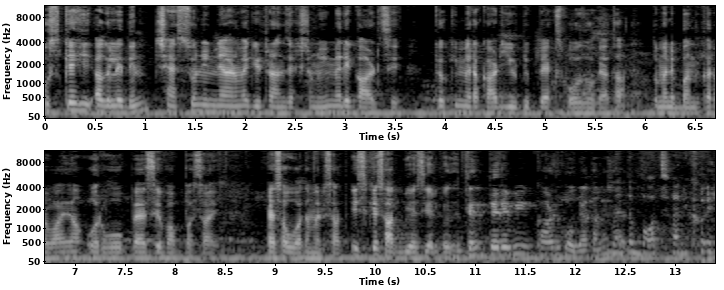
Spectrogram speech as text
उसके ही अगले दिन छः सौ निन्यानवे की ट्रांजेक्शन हुई मेरे कार्ड से, क्योंकि मेरा कार्ड यूट्यूब पे एक्सपोज हो गया था तो मैंने बंद करवाया और वो पैसे वापस आए। ऐसा हुआ था मेरे साथ। इसके साथ भी ऐसी हरकत ते, तेरे भी कार्ड खो गया था ना मैं तो बहुत सारी खोई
